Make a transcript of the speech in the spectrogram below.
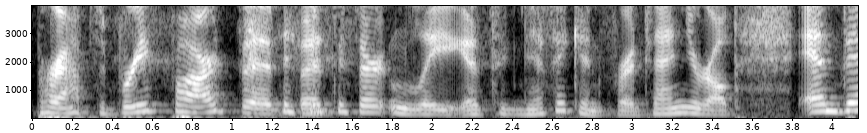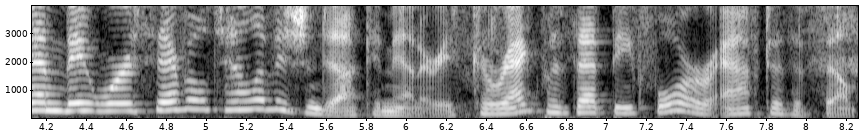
perhaps a brief part, but but certainly significant for a ten year old. And then there were several television documentaries. Correct? Was that before or after the film?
